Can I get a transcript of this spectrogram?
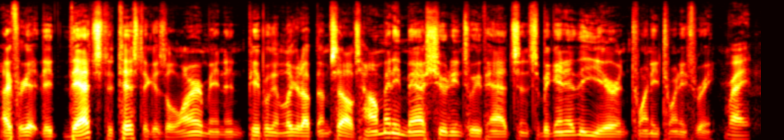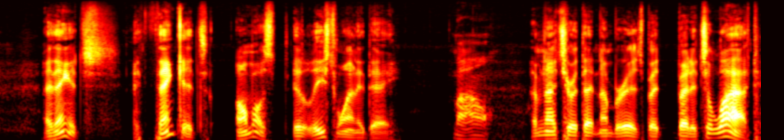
I forget that, that statistic is alarming, and people can look it up themselves. How many mass shootings we've had since the beginning of the year in 2023? Right. I think it's I think it's almost at least one a day. Wow. I'm not sure what that number is, but but it's a lot.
